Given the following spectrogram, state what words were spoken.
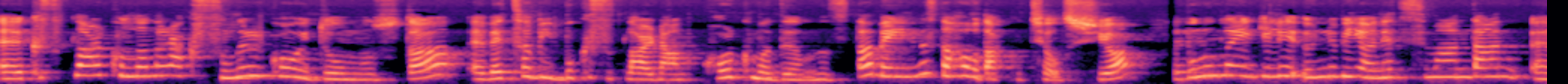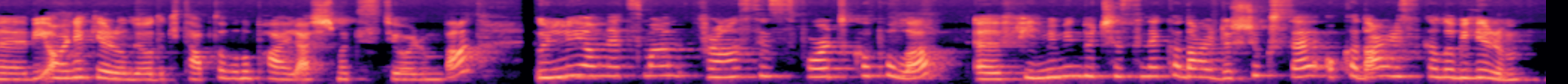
E, kısıtlar kullanarak sınır koyduğumuzda e, ve tabii bu kısıtlardan korkmadığımızda beynimiz daha odaklı çalışıyor. Bununla ilgili ünlü bir yönetmenden e, bir örnek yer alıyordu kitapta. Bunu paylaşmak istiyorum ben. Ünlü yönetmen Francis Ford Coppola e, filmimin bütçesi ne kadar düşükse o kadar risk alabilirim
